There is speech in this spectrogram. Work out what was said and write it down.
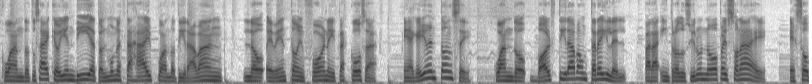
cuando tú sabes que hoy en día todo el mundo está hype cuando tiraban los eventos en Fortnite y estas cosas. En aquellos entonces, cuando Valve tiraba un trailer para introducir un nuevo personaje, eso,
